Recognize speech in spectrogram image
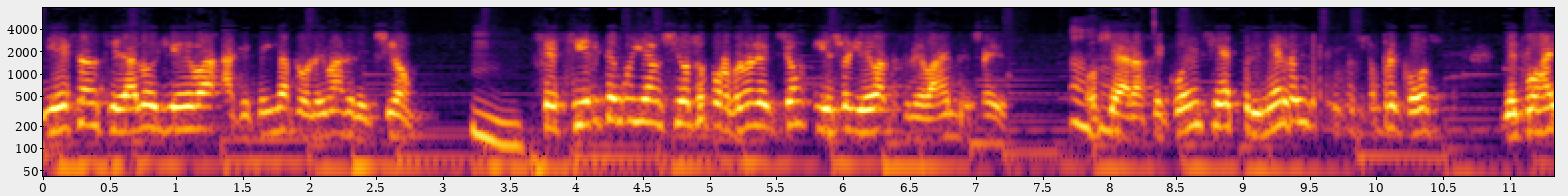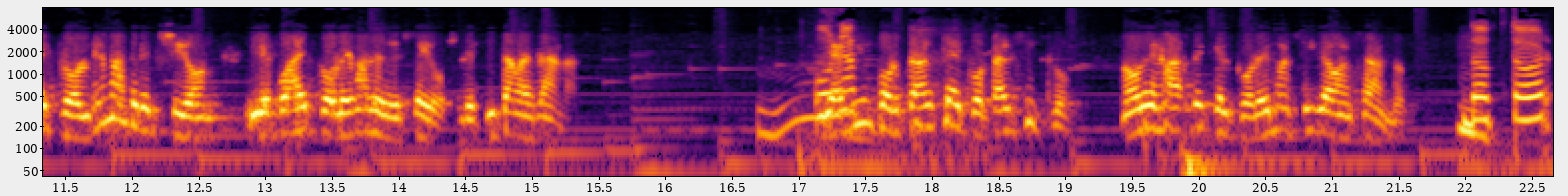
y esa ansiedad lo lleva a que tenga problemas de erección. Mm. Se siente muy ansioso por una elección y eso lleva a que se le baje el deseo. O sea, la secuencia es primero eyaculación precoz, después hay problemas de erección y después hay problemas de deseo. Se le quitan las ganas. Y Una, hay importancia de cortar el ciclo, no dejar de que el problema siga avanzando. doctor,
